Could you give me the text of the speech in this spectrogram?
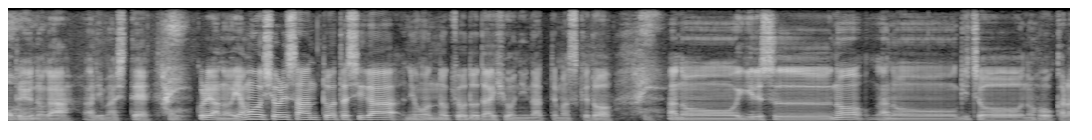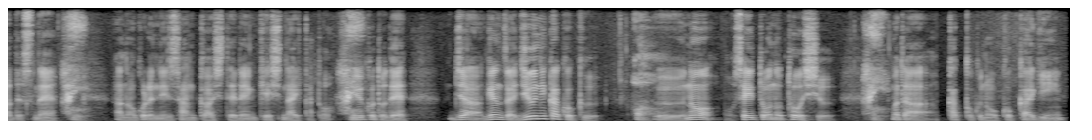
というのがありまして、はい。これあの山尾志織さんと私が日本の共同代表になってますけど、はい。あのイギリスのあの議長の方からですね、はい。あのこれに参加して連携しないかとはい。いうことで、じゃあ現在12カ国の政党の党首はい。また各国の国会議員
